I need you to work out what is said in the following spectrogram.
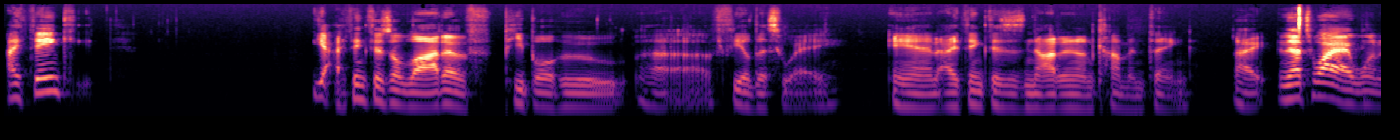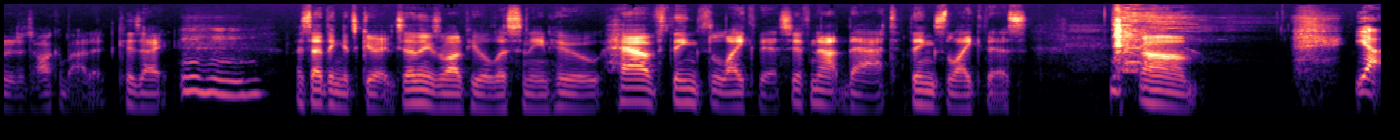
I think, yeah, I think there's a lot of people who uh, feel this way, and I think this is not an uncommon thing. I, and that's why I wanted to talk about it because I, Mm-hmm. I said I think it's good because I think there's a lot of people listening who have things like this, if not that, things like this. Um, Yeah,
